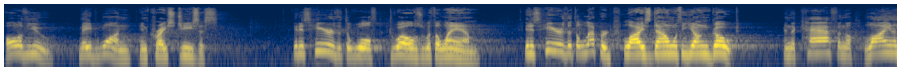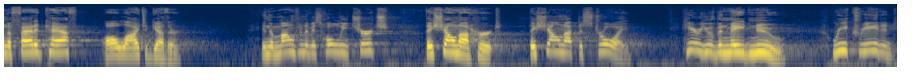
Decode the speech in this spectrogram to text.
All of you made one in Christ Jesus. It is here that the wolf dwells with the lamb. It is here that the leopard lies down with a young goat, and the calf and the lion and the fatted calf all lie together. In the mountain of his holy church, they shall not hurt, they shall not destroy. Here you have been made new, recreated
